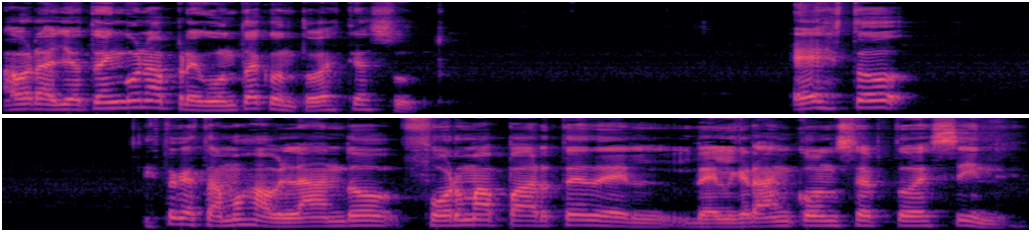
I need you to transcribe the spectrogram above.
Ahora, yo tengo una pregunta con todo este asunto. Esto, esto que estamos hablando, forma parte del, del gran concepto de cine.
